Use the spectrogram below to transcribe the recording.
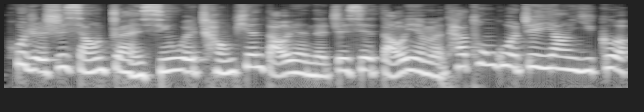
或者是想转型为长片导演的这些导演们，他通过这样一个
